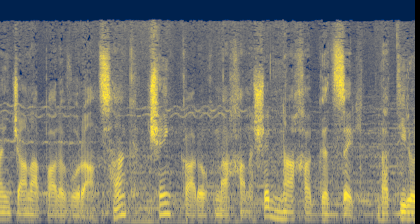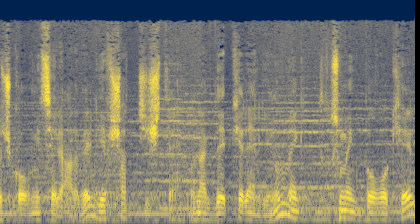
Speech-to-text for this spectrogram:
այն ճանապարհը որ անցանք չենք կարող նախանշել նախագծել դա տիրոջ կողմից էր արվել եւ շատ ճիշտ է։ Օրինակ դեպքեր են լինում, մենք սկսում ենք բողոքել,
